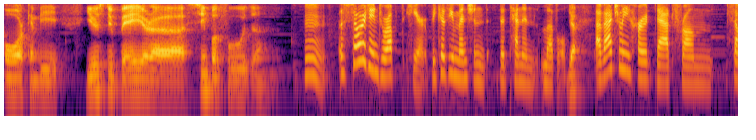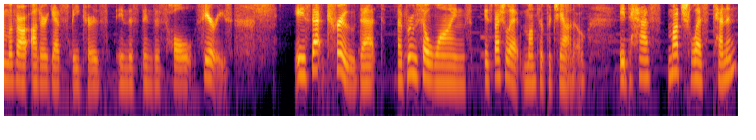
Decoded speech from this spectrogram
or can be used to pair uh, simple food Mm. Sorry to interrupt here because you mentioned the tannin level. Yeah. I've actually heard that from some of our other guest speakers in this in this whole series. Is that true that Abruzzo wines, especially at Montepulciano, it has much less tannin,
